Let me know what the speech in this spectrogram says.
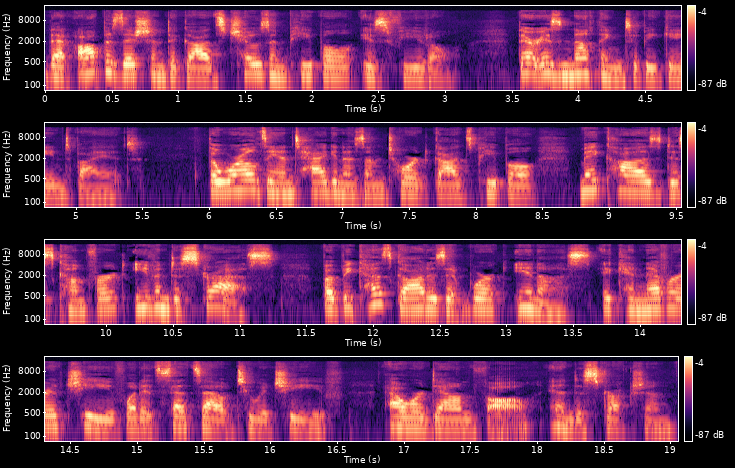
that opposition to God's chosen people is futile. There is nothing to be gained by it. The world's antagonism toward God's people may cause discomfort, even distress, but because God is at work in us, it can never achieve what it sets out to achieve our downfall and destruction.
